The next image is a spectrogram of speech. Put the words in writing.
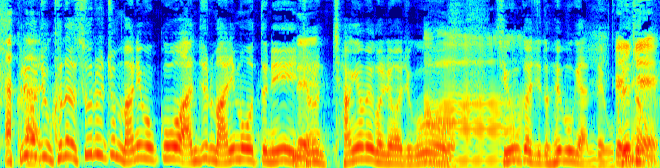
그래가지고 그날 술을 좀 많이 먹고 안주를 많이 먹었더니 네. 저는 장염에 걸려가지고 아. 지금까지도 회복이 안 되고 그러니까 그래서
